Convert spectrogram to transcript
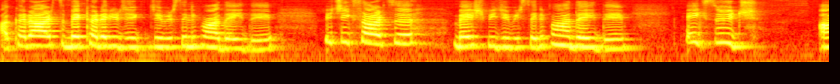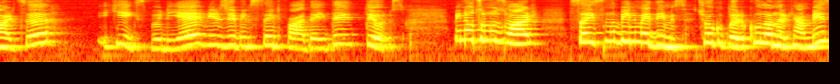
A kare artı B kare bir ce- cebirsel ifadeydi. 3x artı 5 bir cebirsel ifadeydi. Eksi 3 artı 2x bölü y bir cebirsel ifadeydi diyoruz. Bir notumuz var. Sayısını bilmediğimiz çoklukları kullanırken biz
